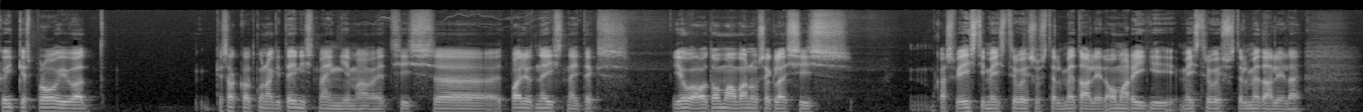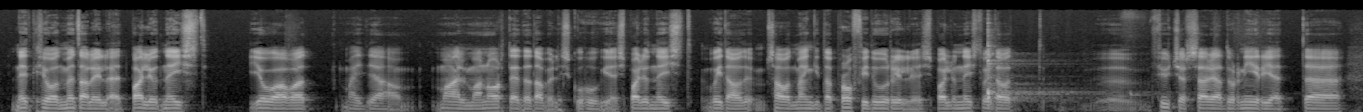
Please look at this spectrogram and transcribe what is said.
kõik, kes proovivad, kes hakkavad kunagi tennist mängima, et siis, et paljud neist näiteks jõuavad oma vanuseklassis kas või Eesti meistrivõistlustel medalile, oma riigi meistrivõistlustel medalile, need, kes jõuavad medalile, et paljud neist jõuavad ma ei tea, maailma noorte edetabelis kuhugi ja siis paljud neist võidavad, saavad mängida profituuril ja siis paljud neist võidavad äh, Futures sarja turniiri, et äh,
